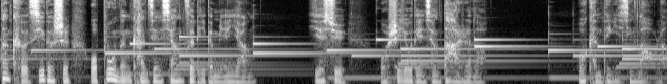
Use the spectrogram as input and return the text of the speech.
但可惜的是，我不能看见箱子里的绵羊。也许我是有点像大人了，我肯定已经老了。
